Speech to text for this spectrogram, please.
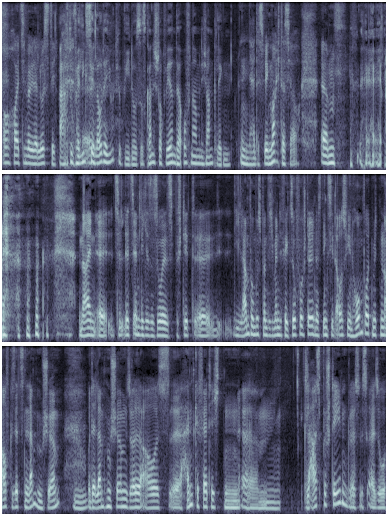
Oh, heute sind wir wieder lustig. Ach, du verlinkst äh, hier lauter YouTube-Videos. Das kann ich doch während der Aufnahme nicht anklicken. Ja, deswegen mache ich das ja auch. Ähm, Nein, äh, letztendlich ist es so, es besteht, äh, die Lampe muss man sich im Endeffekt so vorstellen, das Ding sieht aus wie ein HomePod mit einem aufgesetzten Lampenschirm. Mhm. Und der Lampenschirm soll aus äh, handgefertigten ähm, Glas bestehen. Das ist also,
